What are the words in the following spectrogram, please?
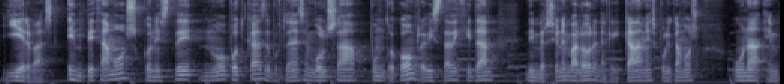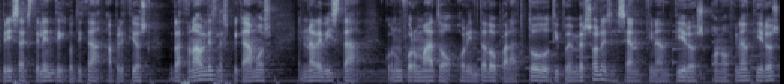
hierbas. Empezamos con este nuevo podcast de oportunidadesenbolsa.com, revista digital de inversión en valor en la que cada mes publicamos una empresa excelente que cotiza a precios razonables. La explicamos en una revista con un formato orientado para todo tipo de inversores, ya sean financieros o no financieros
